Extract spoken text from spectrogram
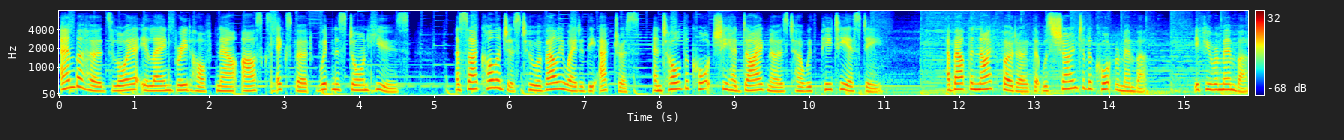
Amber Heard's lawyer Elaine Bredehoft now asks expert witness Dawn Hughes, a psychologist who evaluated the actress and told the court she had diagnosed her with PTSD, about the knife photo that was shown to the court remember. If you remember,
